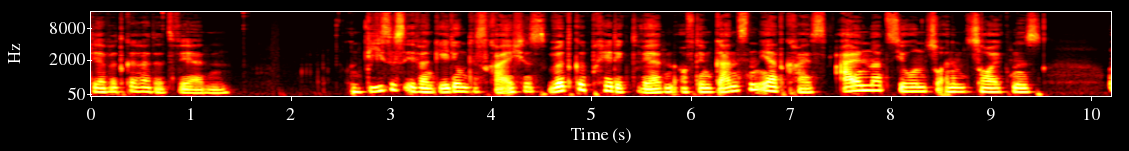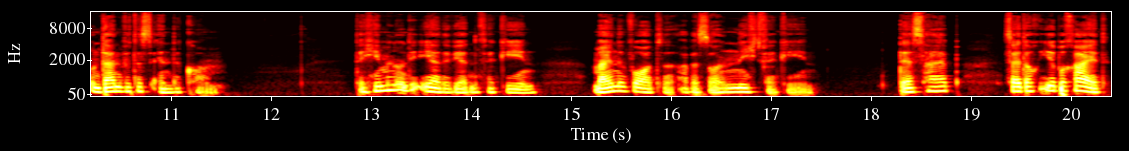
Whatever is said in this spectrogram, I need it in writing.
der wird gerettet werden. Und dieses Evangelium des Reiches wird gepredigt werden auf dem ganzen Erdkreis allen Nationen zu einem Zeugnis, und dann wird das Ende kommen. Der Himmel und die Erde werden vergehen, meine Worte aber sollen nicht vergehen. Deshalb seid auch ihr bereit,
